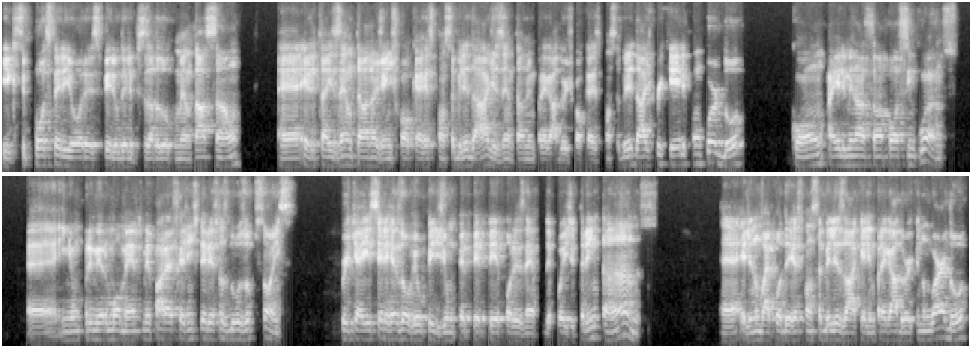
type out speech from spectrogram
e que se posterior a esse período ele precisar da documentação, é, ele está isentando a gente de qualquer responsabilidade, isentando o empregador de qualquer responsabilidade, porque ele concordou com a eliminação após cinco anos. É, em um primeiro momento, me parece que a gente teria essas duas opções. Porque aí, se ele resolveu pedir um PPP, por exemplo, depois de 30 anos, é, ele não vai poder responsabilizar aquele empregador que não guardou,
